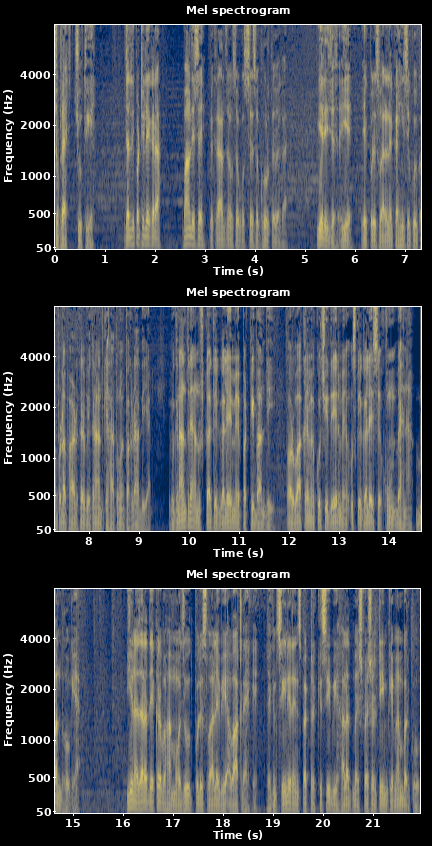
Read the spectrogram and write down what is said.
चुप रह, चूतिए। जल्दी पट्टी लेकर आ। बाँध इसे। विक्रांत ने उसे गुस्से से घूरते हुए कहा, ये लीजिए, ये, एक पुलिस वाले ने कहीं से कोई कपड़ा फाड़कर विक्रांत के हाथों में पकड़ा दिया। विक्रांत ने अनुष्का के गले में पट्टी बांधी और वाकई में कुछ ही देर में उसके गले से खून बहना बंद हो गया। ये नज़ारा देखकर वहाँ मौजूद पुलिस वाले भी अवाक रह गए, लेकिन सीनियर इंस्पेक्टर किसी भी हालत में स्पेशल टीम के मेंबर को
